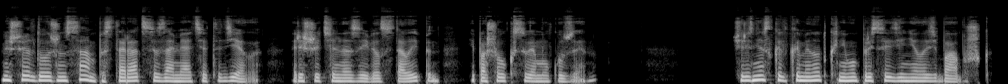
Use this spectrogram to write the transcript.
Мишель должен сам постараться замять это дело, решительно заявил Столыпин и пошел к своему кузену. Через несколько минут к нему присоединилась бабушка.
